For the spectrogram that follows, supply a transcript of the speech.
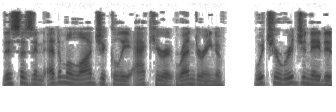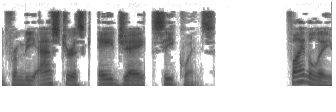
this is an etymologically accurate rendering of which originated from the asterisk, aj, sequence. Finally,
